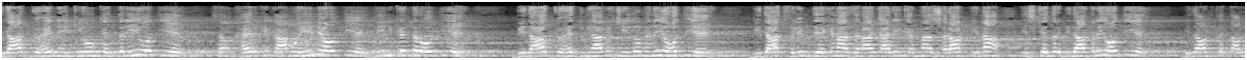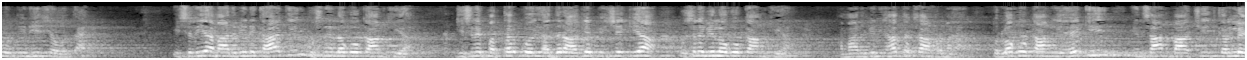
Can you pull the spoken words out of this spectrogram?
بدعت جو ہے نیکیوں کے اندر ہی ہوتی ہے خیر کے کاموں ہی میں ہوتی ہے، دین کے اندر ہوتی ہے۔ بدعت جو ہے دنیاوی چیزوں میں نہیں ہوتی ہے۔ بدعت فلم دیکھنا، زناکاری کرنا، شراب پینا، اس کے اندر بدعت نہیں ہوتی ہے۔ بدعت کا تعلق دین ہی سے ہوتا ہے۔ اس لیے نبی نے کہا کہ اس نے لوگوں کام کیا۔ جس نے پتھر کو ادھر آگے پیچھے کیا، اس نے بھی لوگوں کام کیا۔ ہمارے نبی نے یہاں تک صاف فرمایا۔ تو لوگوں کام یہ ہے کہ انسان بات چیت کر لے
